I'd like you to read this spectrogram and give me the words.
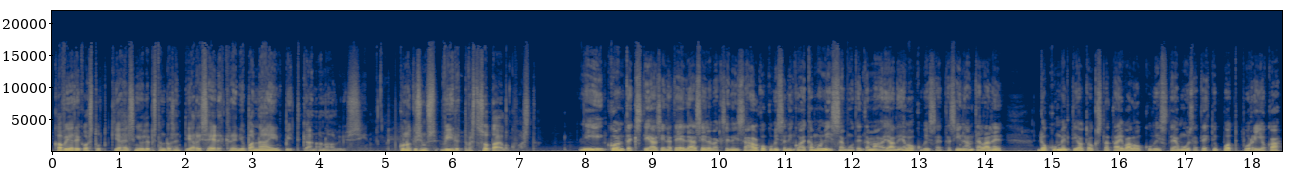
kavierikoistutkija Helsingin yliopiston dosentti Jari Seidekren jopa näin pitkään analyysiin, kun on kysymys viihdyttävästä sotaelokuvasta? Niin, kontekstihan siinä tehdään selväksi niissä alkukuvissa, niin kuin aika monissa muuten tämän ajan elokuvissa, että siinä on tällainen dokumenttiotoksista tai valokuvista ja muista tehty potpuri, joka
